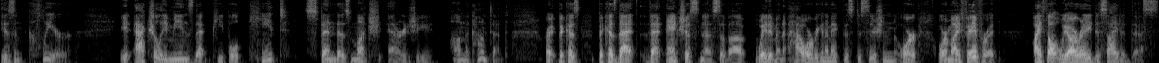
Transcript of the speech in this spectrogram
isn't clear it actually means that people can't spend as much energy on the content right? Because because that that anxiousness about wait a minute how are we going to make this decision? or or my favorite i thought we already decided this.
